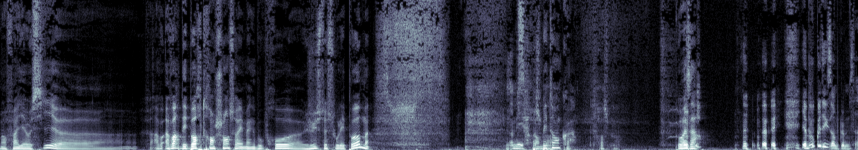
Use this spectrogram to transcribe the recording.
mais enfin, il y a aussi. av- avoir des bords tranchants sur les MacBook Pro juste sous les paumes, Non, mais c'est franchement- embêtant, quoi. Franchement. Au hasard. Il y a beaucoup d'exemples comme ça.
